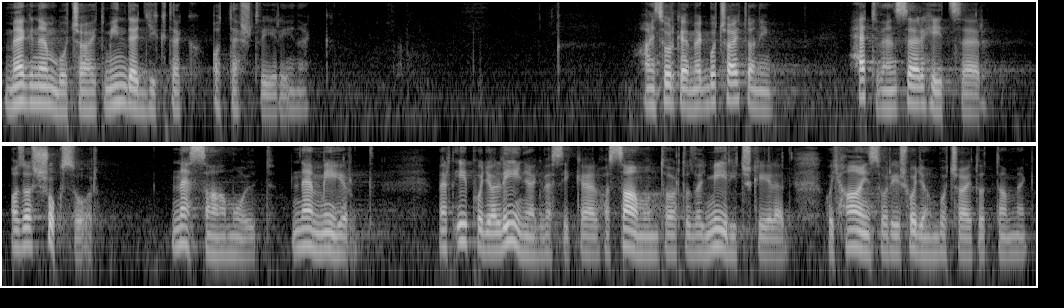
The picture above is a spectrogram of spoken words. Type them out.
meg nem bocsájt mindegyiktek a testvérének. Hányszor kell megbocsájtani? 70-szer, hétszer, azaz sokszor. Ne számolt, ne mérd, mert épp hogy a lényeg veszik el, ha számon tartod, vagy méricskéled, hogy hányszor és hogyan bocsájtottam meg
